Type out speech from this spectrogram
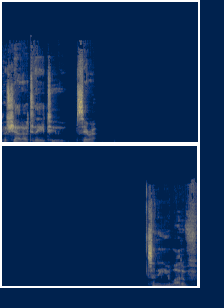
Give a shout out today to Sarah. Sending you a lot of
